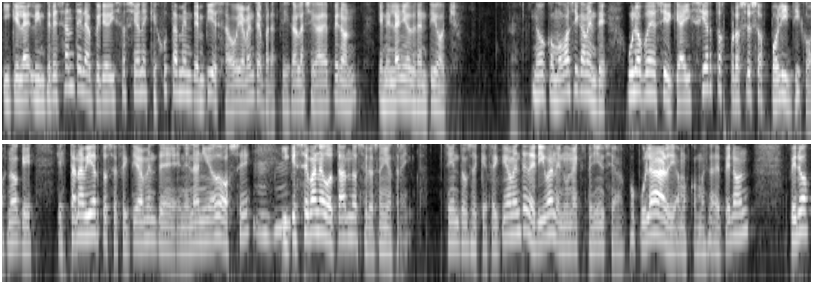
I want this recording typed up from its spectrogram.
Y que lo interesante de la periodización es que justamente empieza, obviamente, para explicar la llegada de Perón, en el año 38. ¿no? Como básicamente uno puede decir que hay ciertos procesos políticos ¿no? que están abiertos efectivamente en el año 12 y que se van agotando hacia los años 30. ¿sí? Entonces que efectivamente derivan en una experiencia popular, digamos como es la de Perón, pero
